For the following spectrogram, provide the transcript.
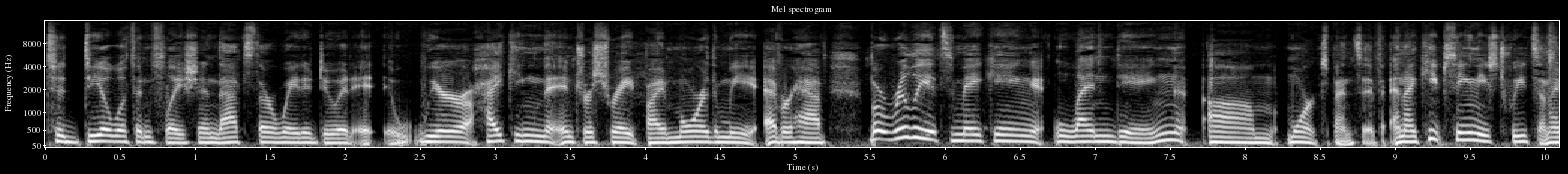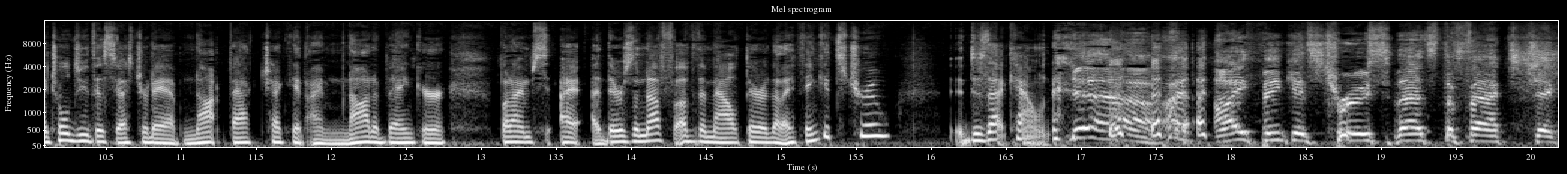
to deal with inflation. That's their way to do it. it. We're hiking the interest rate by more than we ever have, but really it's making lending um, more expensive. And I keep seeing these tweets, and I told you this yesterday. I'm not fact check it. I'm not a banker, but I'm. I, there's enough of them out there that I think it's true. Does that count? Yeah, I, I think it's truth. That's the fact check.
